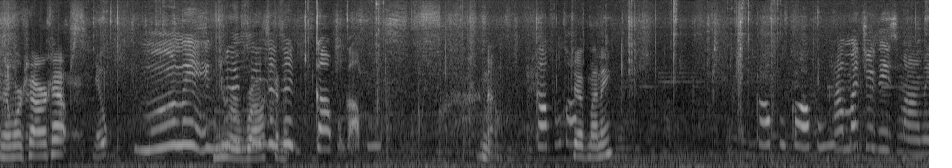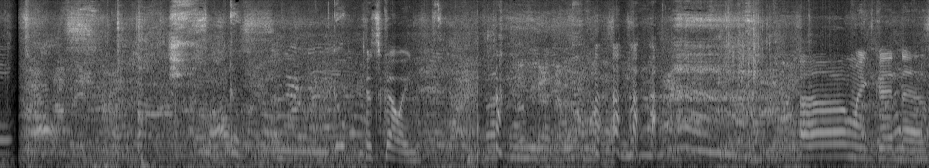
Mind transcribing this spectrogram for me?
No more shower caps? nope. Mommy, You were this is rocking a Gobble, gobble. No. Gobble, Do you have money? gobble, gobble. How much are these, Mommy? It's going. oh my goodness.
